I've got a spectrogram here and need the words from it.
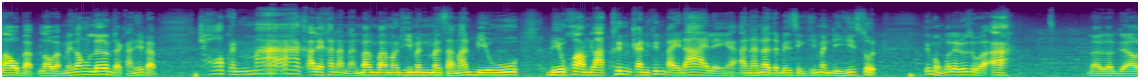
เราแบบเราแบบไม่ต้องเริ่มจากการที่แบบชอบกันมากอะไรขนาดนั้นบางบางบางทีมันมันสามารถบิวบิวความรักขึ้นกันขึ้นไปได้อะไรอย่างเงี้ยอันนั้นน่าจะเป็นสิ่งที่มันดีที่สุด ซึ่งผมก็เลยรู้สึกว่าอะเราเราเรา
